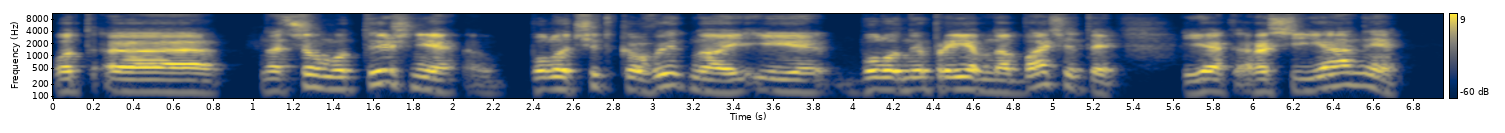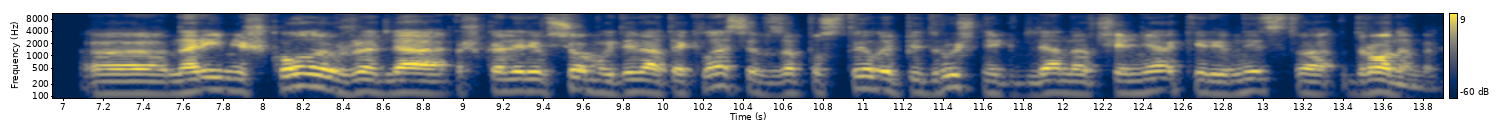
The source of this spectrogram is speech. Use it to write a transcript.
От е, на цьому тижні було чітко видно і було неприємно бачити, як росіяни е, на рівні школи вже для школярів 7-9 класів запустили підручник для навчання керівництва дронами.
